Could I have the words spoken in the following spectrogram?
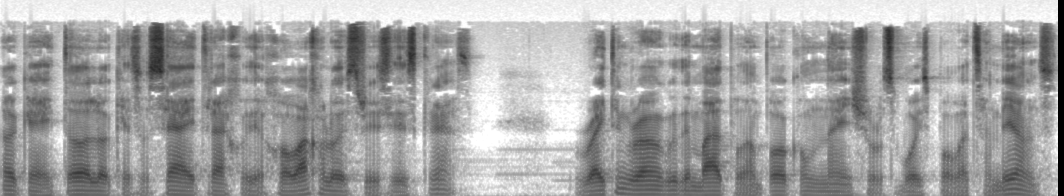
Ok, todo lo que eso sea y trajo y dejó abajo lo destruyes y descreas. Right and wrong, good and bad, pull and poco, nine shorts, boys, poets and beyonds.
